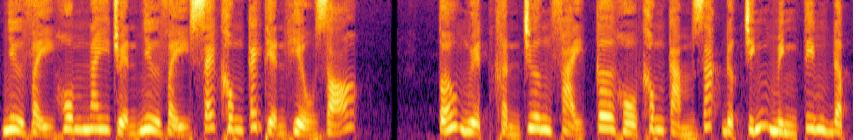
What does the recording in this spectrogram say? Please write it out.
như vậy hôm nay chuyện như vậy sẽ không cách thiện hiểu rõ. Tố Nguyệt khẩn trương phải cơ hồ không cảm giác được chính mình tim đập.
